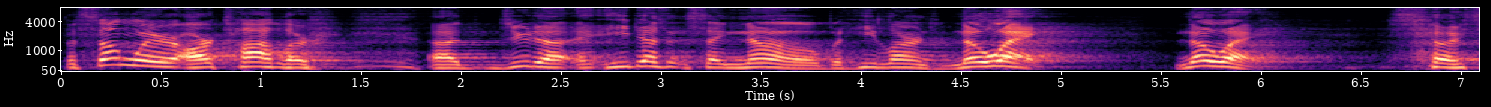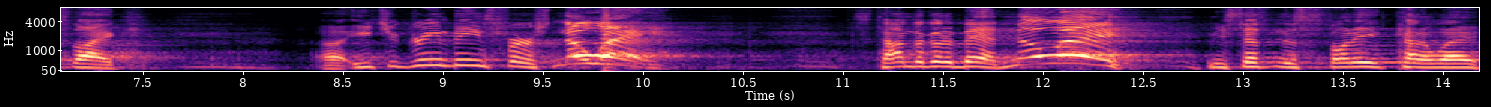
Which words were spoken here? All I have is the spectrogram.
But somewhere, our toddler, uh, Judah, he doesn't say no, but he learned no way, no way. So it's like, uh, eat your green beans first. No way. It's time to go to bed. No way. And he says in this funny kind of way.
